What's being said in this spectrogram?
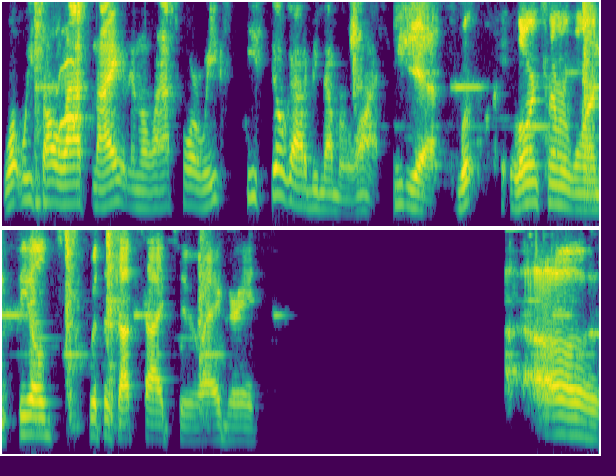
what we saw last night in the last four weeks, he's still got to be number one. Yeah, Lawrence number one, Fields with his upside too. I agree. Oh,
